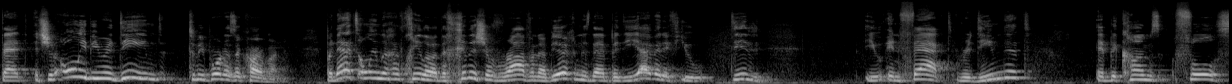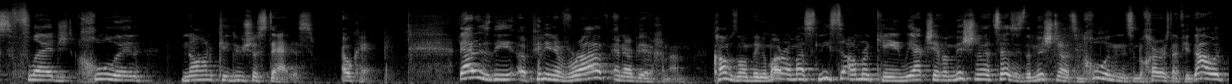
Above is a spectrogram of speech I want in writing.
that it should only be redeemed to be brought as a korban. But that's only lechatchila. The chiddush of Rav and Rabbi Yochanan is that b'diavad, if you did you in fact redeemed it, it becomes full fledged chulin, non kedusha status. Okay, that is the opinion of Rav and Rabbi Yochanan. Comes along the Gemara Masnisa Amar Kain. We actually have a Mishnah that says, it's the Mishnah, that's in Chulin and it's in Becharis Daf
